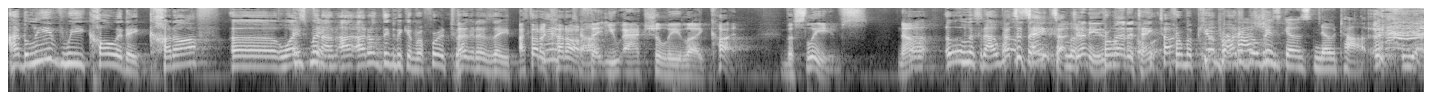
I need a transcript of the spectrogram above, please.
I believe we call it a cutoff, uh, Weissman. Okay. I, I don't think we can refer to That- it as a. I thought a cutoff top. that you actually like cut the sleeves. No? Uh, uh, listen, I will That's a say, tank top, look, Jenny. Isn't from- that a tank top? From a pure Prakash bodybuilding. just goes no top. yeah,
